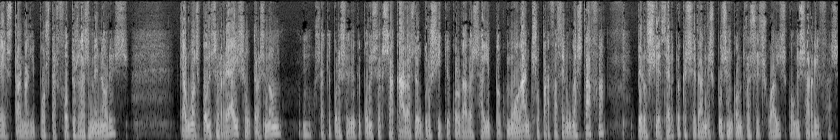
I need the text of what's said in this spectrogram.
Están ali postas fotos das menores, que algunhas poden ser reais, outras non, eh? o sea que por eso digo que poden ser sacadas de outro sitio e colgadas aí pa, como gancho para facer unha estafa, pero si sí é certo que se dan despois encontros sexuais con esas rifas.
